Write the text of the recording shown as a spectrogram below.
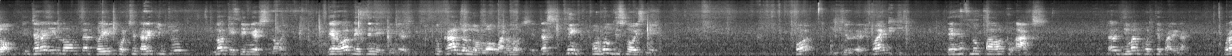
law, যারা এই লটা তৈরি করছে তারা কিন্তু not 18 years নয়। They are all less than 18 years তো কার জন্য ল বানানো think for whom this law is made? For children why? They have no power to ask তারা ডিমান্ড করতে পারে না। ওরা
